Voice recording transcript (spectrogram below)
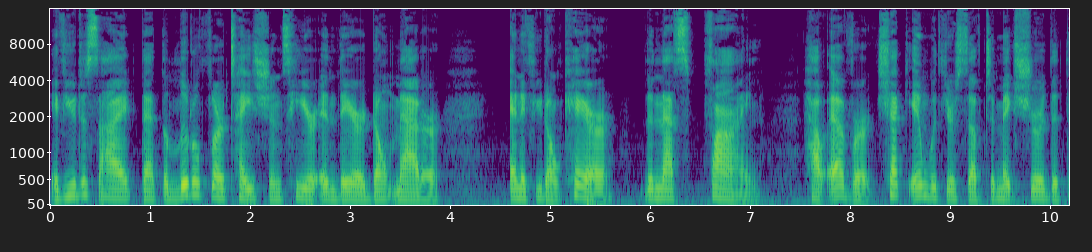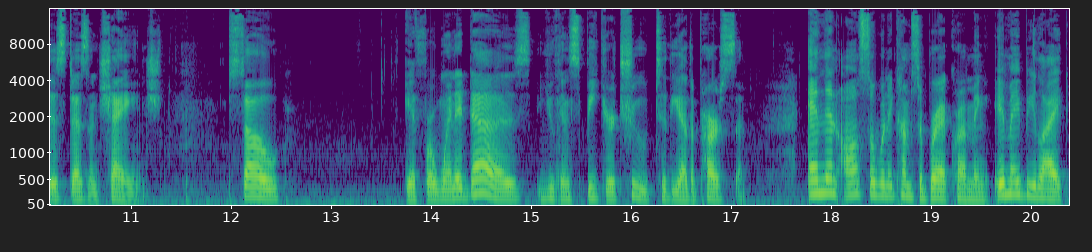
If you decide that the little flirtations here and there don't matter, and if you don't care, then that's fine. However, check in with yourself to make sure that this doesn't change. So, if or when it does, you can speak your truth to the other person. And then also when it comes to breadcrumbing, it may be like,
